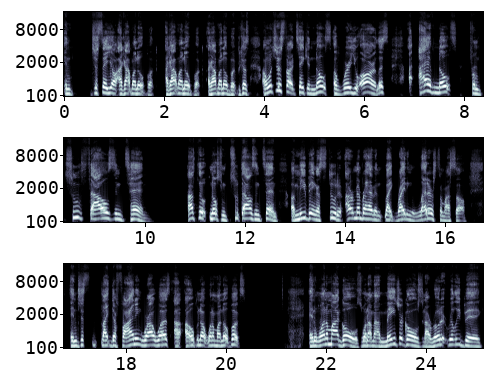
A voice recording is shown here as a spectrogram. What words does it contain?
and just say, yo, I got my notebook. I got my notebook. I got my notebook because I want you to start taking notes of where you are. Let's, I have notes from 2010. I have notes from 2010 of me being a student. I remember having like writing letters to myself and just like defining where I was. I, I opened up one of my notebooks and one of my goals, one of my major goals, and I wrote it really big,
